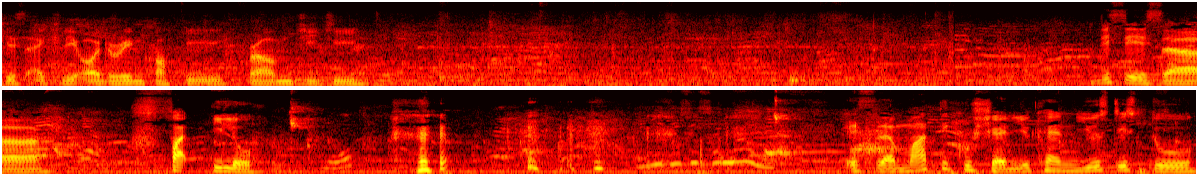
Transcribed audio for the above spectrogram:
she's actually ordering coffee from Gigi. This is a fat pillow. It's a multi cushion. You can use this to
